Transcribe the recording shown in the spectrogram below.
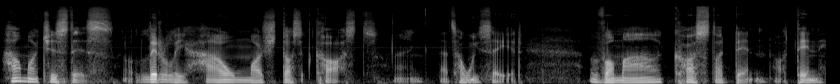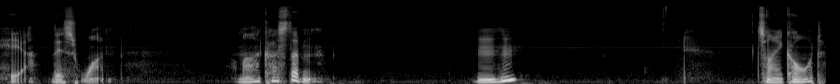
How much is this? Literally, how much does it cost? That's how we say it. Hvor meget koster den? Og den her, this one. Hvor meget koster den? Mhm. Tager I kort?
